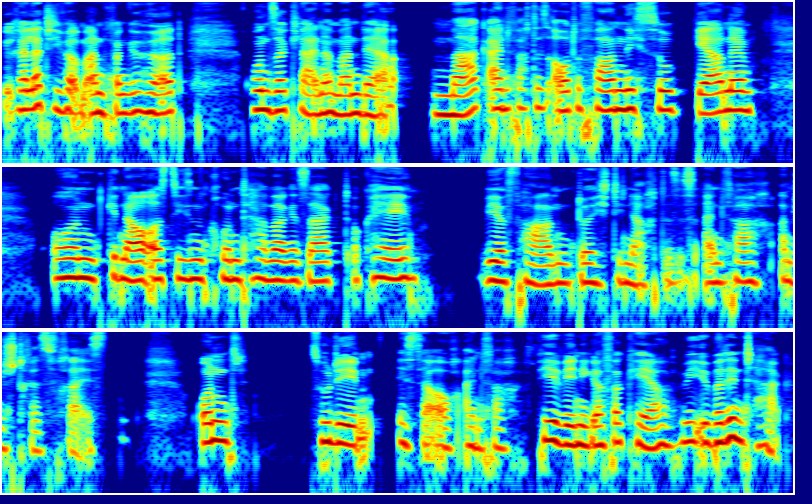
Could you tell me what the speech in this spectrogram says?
relativ am Anfang gehört. Unser kleiner Mann, der mag einfach das Autofahren nicht so gerne. Und genau aus diesem Grund haben wir gesagt, okay, wir fahren durch die Nacht. Das ist einfach am stressfreisten. Und zudem ist da auch einfach viel weniger Verkehr wie über den Tag.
